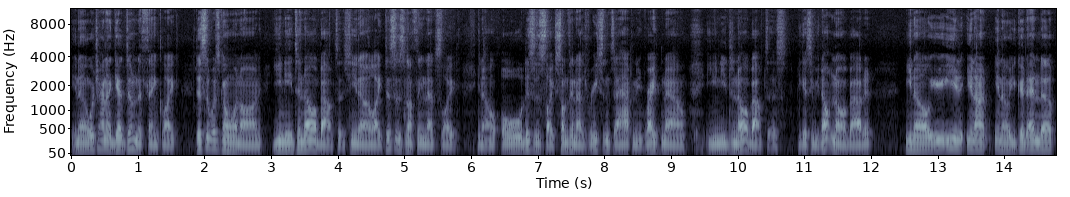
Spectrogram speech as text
you know we're trying to get them to think like this is what's going on. You need to know about this you know like this is nothing that's like you know old. This is like something that's recent that's happening right now. And you need to know about this because if you don't know about it you know you, you you're not you know you could end up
